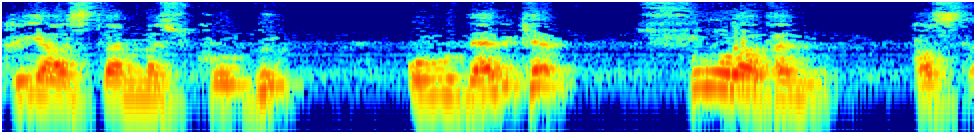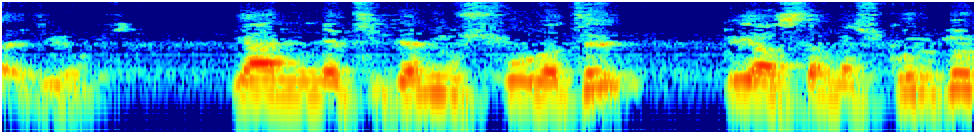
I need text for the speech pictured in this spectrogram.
kıyastan meskurdur? Onu derken suraten kasta ediyoruz. Yani neticenin suratı kıyasla meskurdur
